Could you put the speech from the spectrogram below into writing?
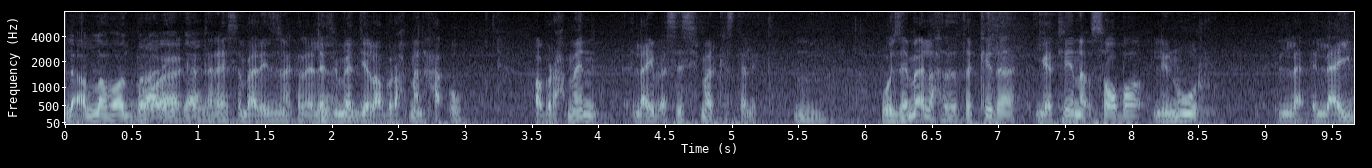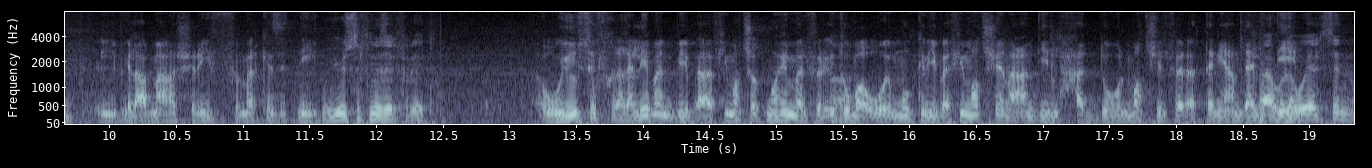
لا الله أكبر عليك كابتن يعني. هيثم بعد إذنك. أنا لازم أدي لعبد الرحمن حقه. عبد الرحمن لعيب أساسي في مركز ثلاثة. وزي ما قال لحضرتك كده جات لنا إصابة لنور الل- اللعيب اللي بيلعب مع شريف في مركز اثنين ويوسف نزل فرقته. ويوسف غالبا بيبقى في ماتشات مهمة لفرقته وممكن يبقى في ماتش أنا عندي لحد والماتش الفرقة الثانية عندها الاثنين. فاولويه لسنه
